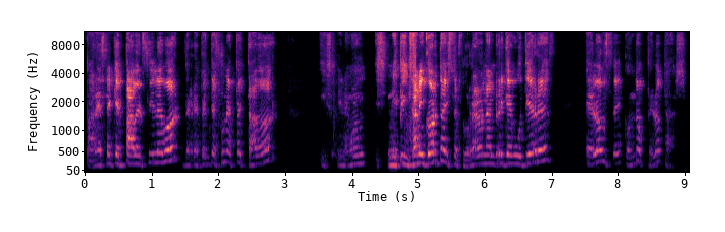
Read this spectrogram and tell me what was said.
parece que Pavel Filebor de repente es un espectador y ni pincha ni corta y se zurraron a Enrique Gutiérrez el 11 con dos pelotas.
